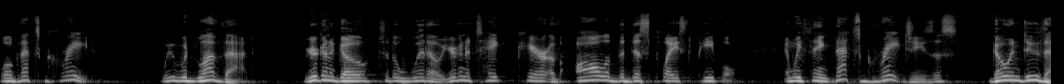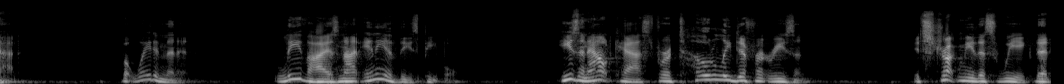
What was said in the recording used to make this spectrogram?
Well, that's great. We would love that. You're going to go to the widow. You're going to take care of all of the displaced people. And we think, that's great, Jesus. Go and do that. But wait a minute. Levi is not any of these people. He's an outcast for a totally different reason. It struck me this week that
